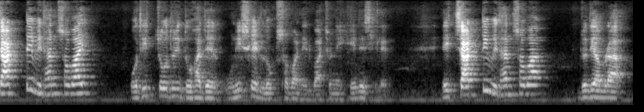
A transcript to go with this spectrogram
চারটে বিধানসভায় অধীর চৌধুরী দু হাজার উনিশের লোকসভা নির্বাচনে হেরেছিলেন। এই চারটি বিধানসভা যদি আমরা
